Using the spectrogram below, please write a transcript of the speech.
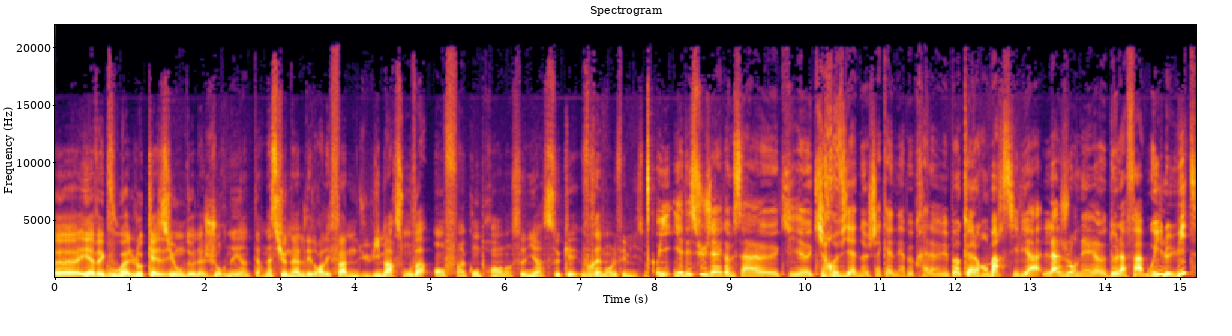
Euh, et avec vous, à l'occasion de la Journée internationale des droits des femmes du 8 mars, on va enfin comprendre, Sonia, ce qu'est vraiment le féminisme. Oui, il y a des sujets comme ça qui, qui, reviennent chaque année à peu près à la même époque. Alors en mars, il y a la Journée de la femme, oui, le 8.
